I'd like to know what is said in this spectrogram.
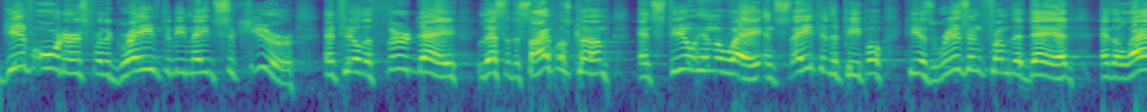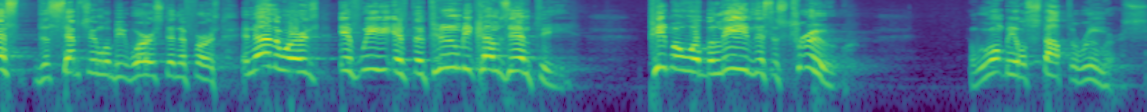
give orders for the grave to be made secure until the third day, lest the disciples come and steal him away and say to the people, He is risen from the dead, and the last deception will be worse than the first. In other words, if, we, if the tomb becomes empty, people will believe this is true, and we won't be able to stop the rumors.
